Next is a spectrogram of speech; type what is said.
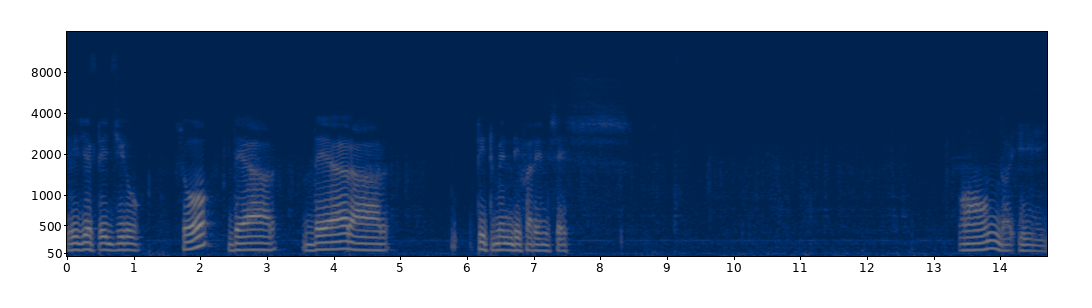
reject H0 so there there are treatment differences. on the aid.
